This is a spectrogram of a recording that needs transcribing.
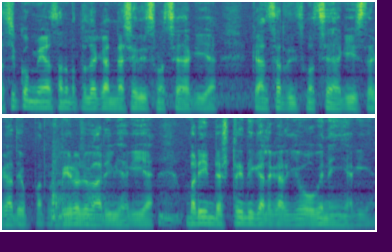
ਅਸੀਂ- ਘੁੰਮੇ ਹਾਂ ਸਾਨੂੰ ਪਤਾ ਲੱਗਾ ਨਸ਼ੇ ਦੀ ਸਮੱਸਿਆ ਹੈਗੀ ਹੈ ਕੈਂਸਰ ਦੀ ਸਮੱਸਿਆ ਹੈਗੀ ਇਸ ਜਗ੍ਹਾ ਦੇ ਉੱਪਰ ਬੇਰੁਜ਼ਗਾਰੀ ਵੀ ਹੈਗੀ ਹੈ। ਬੜੀ ਇੰਡਸਟਰੀ ਦੀ ਗੱਲ ਕਰੀਏ ਉਹ ਵੀ ਨਹੀਂ ਹੈਗੀ ਹੈ।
